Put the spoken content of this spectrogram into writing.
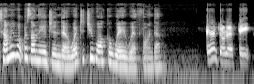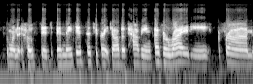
tell me what was on the agenda. What did you walk away with, Vonda? Arizona State the one that hosted, and they did such a great job of having a variety from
